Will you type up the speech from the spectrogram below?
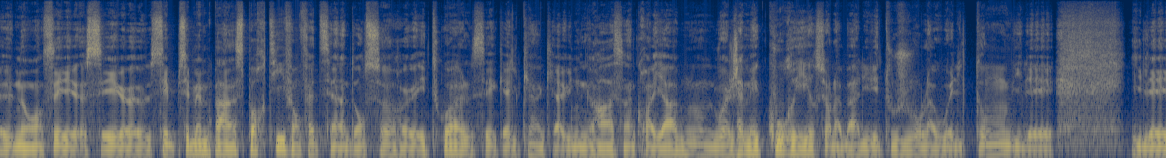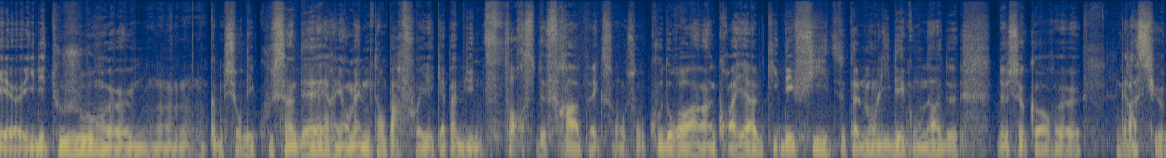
euh, non, c'est c'est euh, c'est même pas un sportif en fait. C'est un danseur étoile. C'est quelqu'un qui a une grâce incroyable. On ne voit jamais courir sur la balle. Il est toujours là où elle tombe. Il est il est, il est toujours comme sur des coussins d'air et en même temps, parfois, il est capable d'une force de frappe avec son, son coup droit incroyable qui défie totalement l'idée qu'on on a de, de ce corps euh, gracieux.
